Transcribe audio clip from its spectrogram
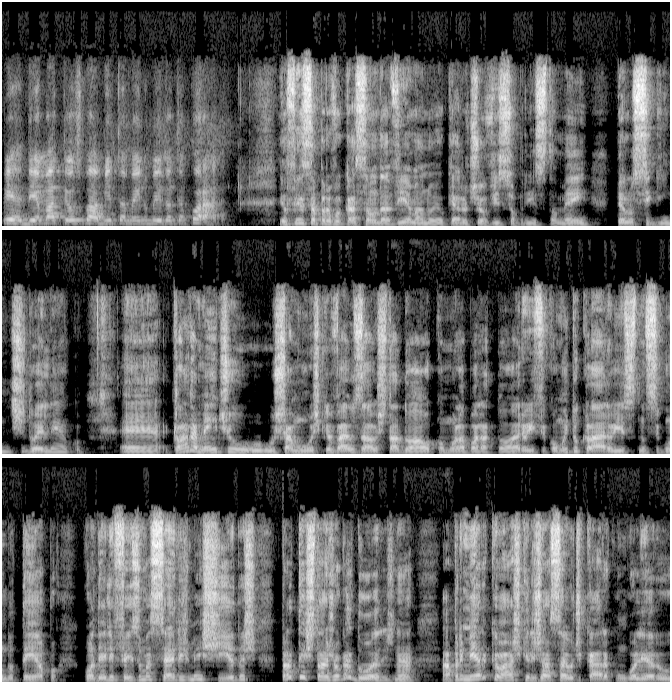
perder Matheus Babi também no meio da temporada. Eu fiz essa provocação, Davi, Manu, eu quero te ouvir sobre isso também, pelo seguinte, do elenco. É, claramente o, o Chamusca vai usar o estadual como laboratório, e ficou muito claro isso no segundo tempo, quando ele fez uma série de mexidas para testar jogadores. Né? A primeira que eu acho que ele já saiu de cara com o goleiro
